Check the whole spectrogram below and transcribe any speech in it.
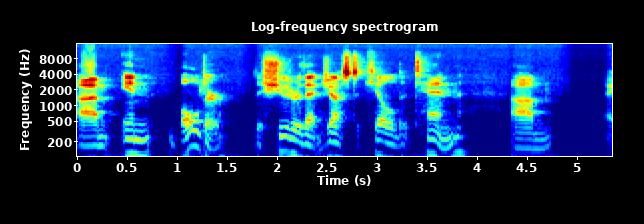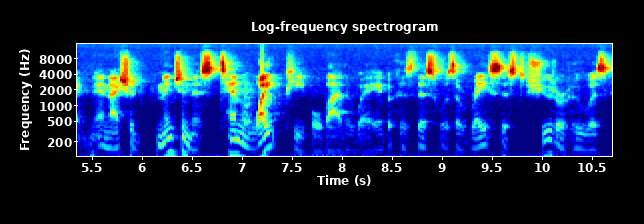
Um, in Boulder, the shooter that just killed 10, um, and I should mention this 10 white people, by the way, because this was a racist shooter who was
